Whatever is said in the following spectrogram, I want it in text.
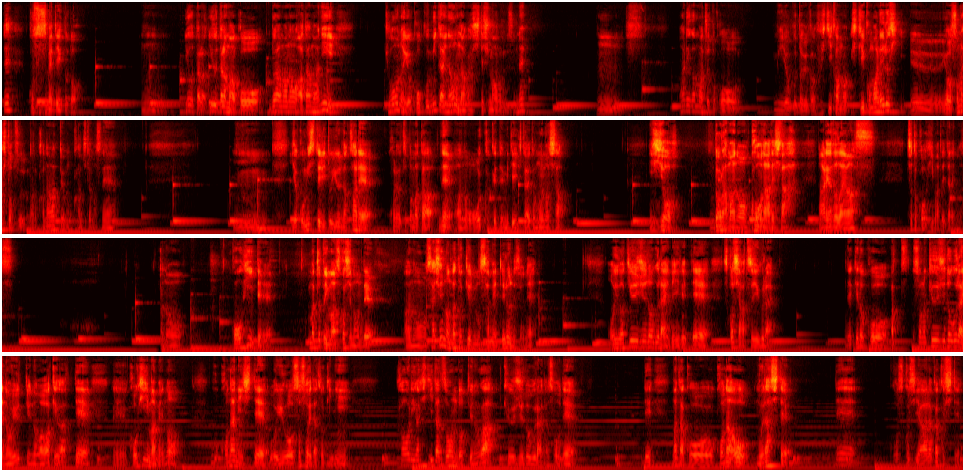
でこう進めていくと。うん。言うたら言うたらまあこうドラマの頭に今日の予告みたいなのを流してしまうんですよね。うん。あれがまあちょっとこう魅力というか引きか、ま、引き込まれる、えー、要素の一つなんかなっても感じてますね。うん。いやこうミステリーという流れこれをちょっとまたねあの追いかけて見ていきたいと思いました。以上ドラマのコーナーでした。ありがとうございます。ちょっとコーヒーまたいただきます。あのコーヒーってねまあちょっと今少し飲んであの最初に飲んだ時よりも冷めてるんですよね。お湯は90度ぐらいで入れて少し熱いぐらい。だけどこうあその90度ぐらいのお湯っていうのは訳があって、えーコーヒー豆のこう粉にしてお湯を注いだ時に香りが引き立つ温度っていうのが90度ぐらいだそうで。でまたこう粉を蒸らしてでこう少し柔らかくして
